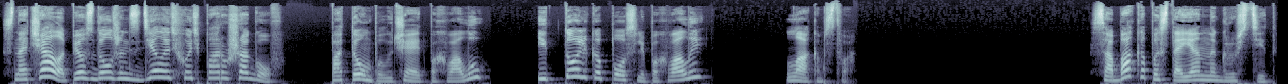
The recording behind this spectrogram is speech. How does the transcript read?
Сначала пес должен сделать хоть пару шагов, потом получает похвалу, и только после похвалы – лакомство. Собака постоянно грустит.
